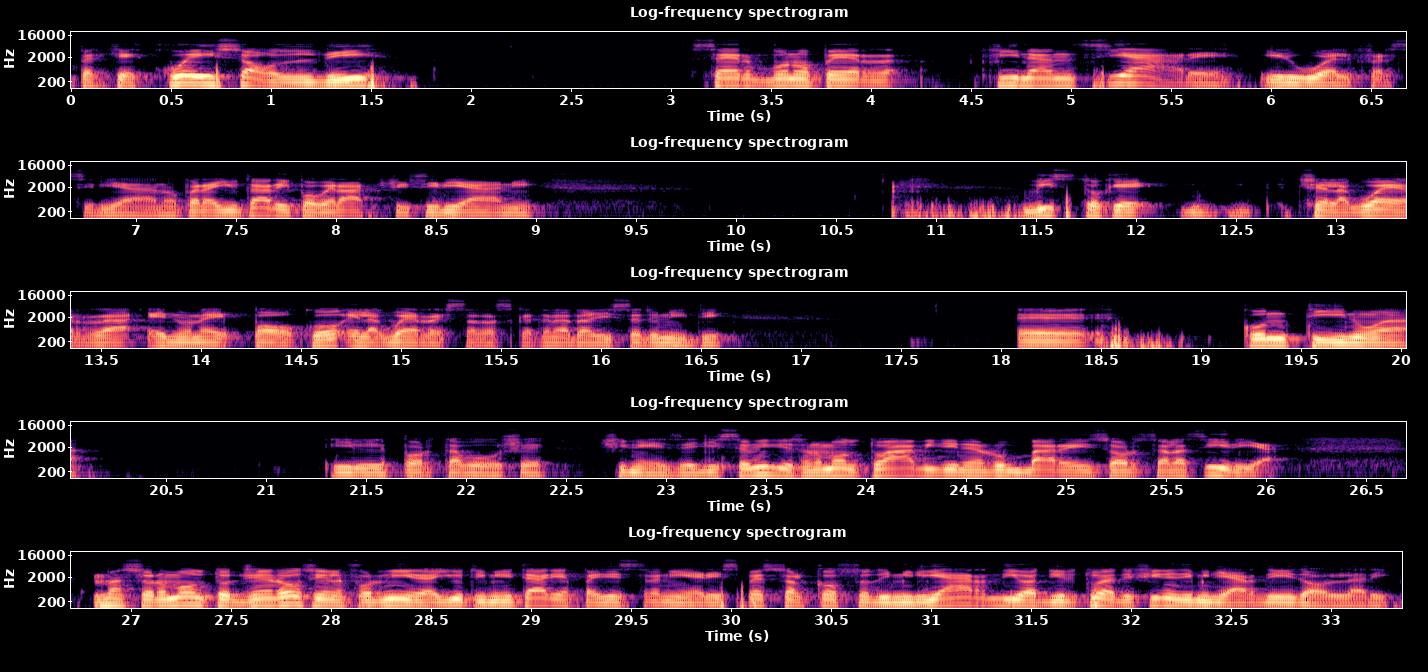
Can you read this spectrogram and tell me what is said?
Perché quei soldi servono per finanziare il welfare siriano, per aiutare i poveracci siriani visto che c'è la guerra e non è poco, e la guerra è stata scatenata dagli Stati Uniti, eh, continua il portavoce cinese. Gli Stati Uniti sono molto avidi nel rubare risorse alla Siria, ma sono molto generosi nel fornire aiuti militari a paesi stranieri, spesso al costo di miliardi o addirittura decine di miliardi di dollari.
